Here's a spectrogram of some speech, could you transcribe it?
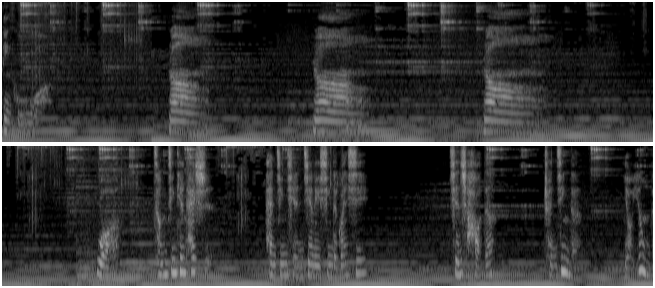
并鼓舞我，让。让让我从今天开始和金钱建立新的关系。钱是好的、纯净的、有用的。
